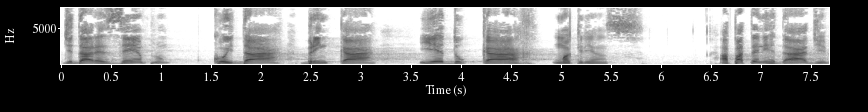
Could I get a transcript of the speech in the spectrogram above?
de dar exemplo, cuidar, brincar e educar uma criança. A paternidade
